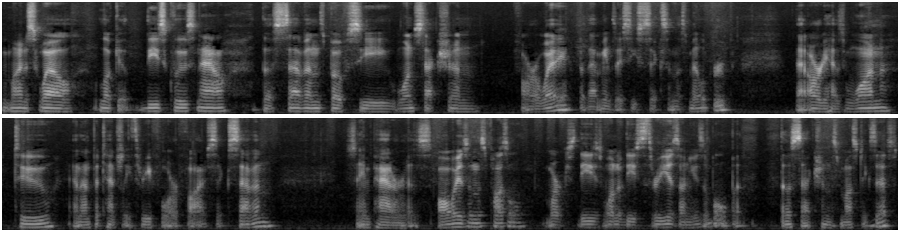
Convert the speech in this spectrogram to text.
We might as well look at these clues now. The sevens both see one section far away, but that means I see six in this middle group. That already has one, two, and then potentially three, four, five, six, seven. Same pattern as always in this puzzle. Marks these one of these three is unusable, but those sections must exist.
